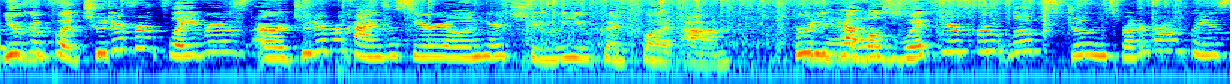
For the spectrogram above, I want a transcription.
You could put two different flavors or two different kinds of cereal in here too. You could put um, Fruity Pebbles with your Froot Loops. Julian, spread it around, please.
